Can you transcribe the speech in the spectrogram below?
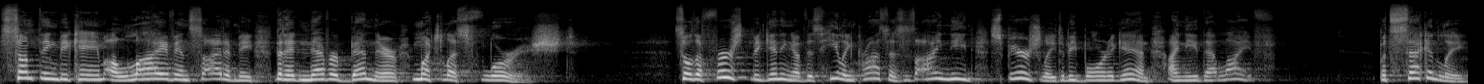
something became alive inside of me that had never been there, much less flourished. So, the first beginning of this healing process is I need spiritually to be born again. I need that life. But secondly,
